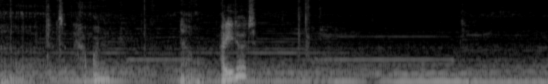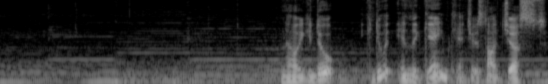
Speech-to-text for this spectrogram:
Uh, is it that one? No. How do you do it? No, you can do it. You can do it in the game, can't you? It's not just.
